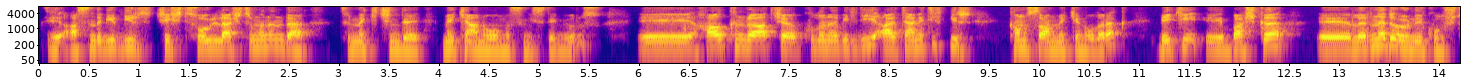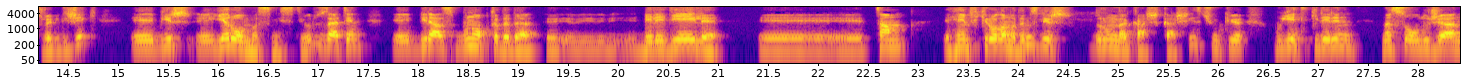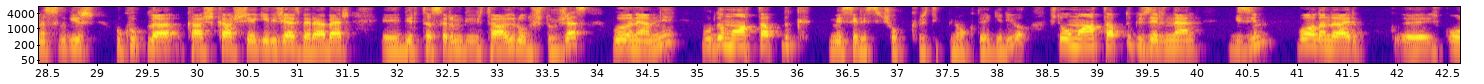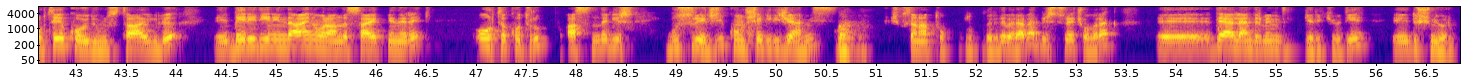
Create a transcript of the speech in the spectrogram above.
e, aslında bir bir çeşit soylulaştırmanın da tırnak içinde mekanı olmasını istemiyoruz. E, halkın rahatça kullanabildiği alternatif bir kamusal mekan olarak belki e, başkalarına da örnek oluşturabilecek e, bir e, yer olmasını istiyoruz. Zaten e, biraz bu noktada da e, belediye ile e, tam hemfikir olamadığımız bir durumla karşı karşıyayız. Çünkü bu yetkilerin nasıl olacağı, nasıl bir hukukla karşı karşıya geleceğiz, beraber e, bir tasarım, bir tahayyül oluşturacağız. Bu önemli. Burada muhataplık meselesi çok kritik bir noktaya geliyor. İşte o muhataplık üzerinden bizim bu alana dair e, ortaya koyduğumuz tahayyülü e, belediyenin de aynı oranda sahiplenerek ortak oturup aslında bir bu süreci konuşabileceğimiz küçük sanat topluluklarıyla beraber bir süreç olarak e, değerlendirmemiz gerekiyor diye e, düşünüyorum.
